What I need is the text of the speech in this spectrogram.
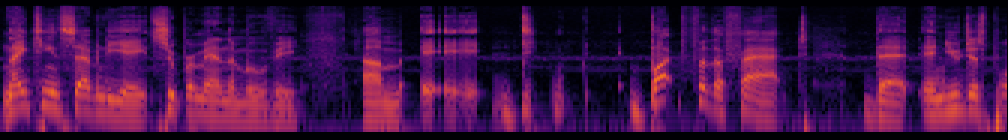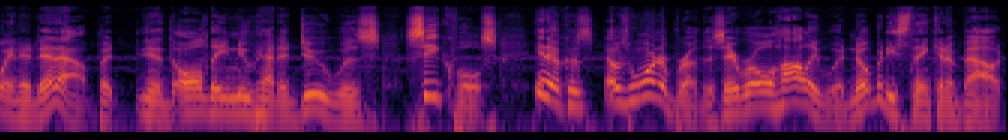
1978 Superman the movie, um, it, it, but for the fact that, and you just pointed it out, but you know, all they knew how to do was sequels. You know, because that was Warner Brothers. They old Hollywood. Nobody's thinking about,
